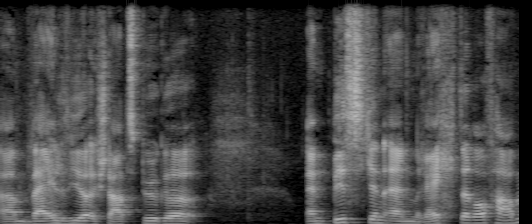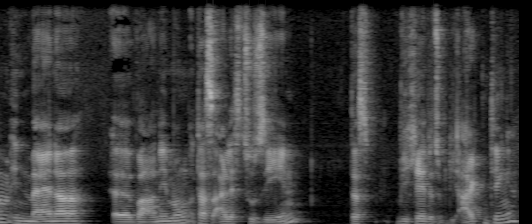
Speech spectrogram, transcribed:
ähm, weil wir als Staatsbürger ein bisschen ein Recht darauf haben, in meiner äh, Wahrnehmung, das alles zu sehen. Das, ich rede jetzt über die alten Dinge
